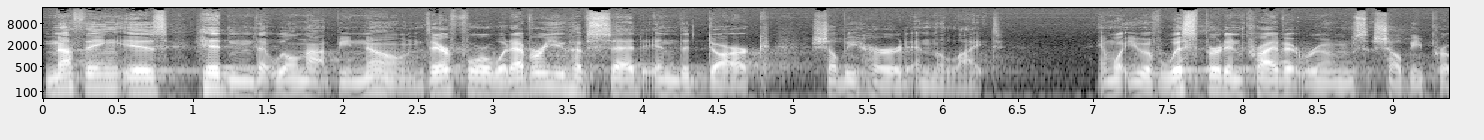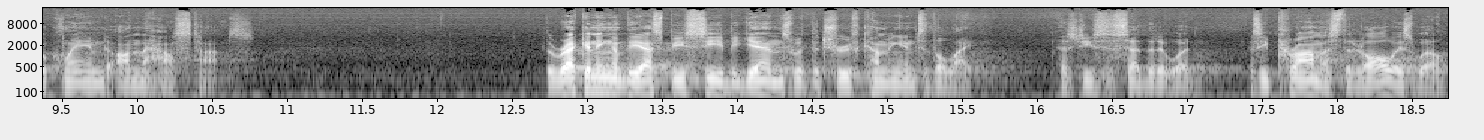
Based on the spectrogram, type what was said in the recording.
Nothing is hidden that will not be known. Therefore, whatever you have said in the dark shall be heard in the light, and what you have whispered in private rooms shall be proclaimed on the housetops. The reckoning of the SBC begins with the truth coming into the light, as Jesus said that it would, as he promised that it always will.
